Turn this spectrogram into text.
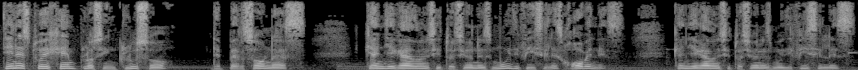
¿Tienes tú ejemplos incluso de personas que han llegado en situaciones muy difíciles, jóvenes, que han llegado en situaciones muy difíciles,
